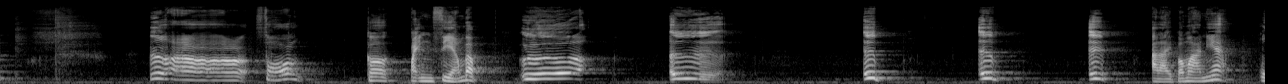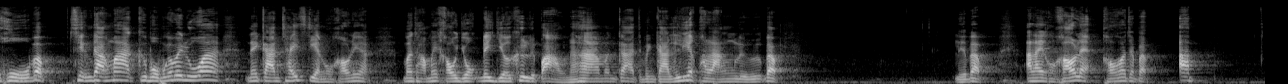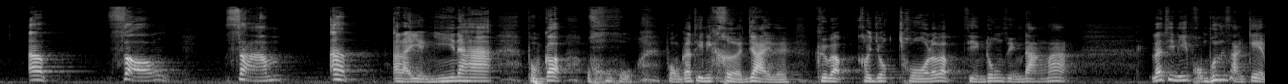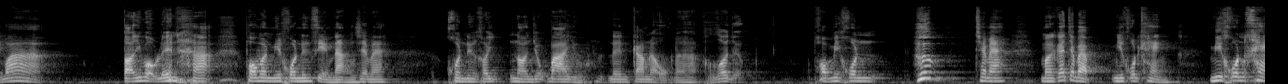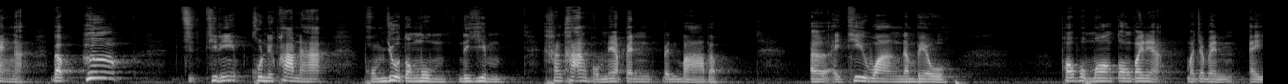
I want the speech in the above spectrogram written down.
สอง ก็เป่งเสียงแบบ เออเอออึบอึบอึบอะไรประมาณเนี้ยโอ้โหแบบเสียงดังมาก คือผมก็ไม่รู้ว่าในการใช้เสียงของเขาเนี่ย มันทำให้เขายกได้เยอะขึ้นหรือเปล่านะฮะ มันก็อาจจะเป็นการเรียกพลังหรือแบบ หรือแบบอะไรของเขาแหละ เขาก็จะแบบอัพอัพสองสามอัพ อะไรอย่างนี้นะฮะ ผมก็โอ้โหผมก็ทีนี้เขินใหญ่เลย คือแบบเขายกโชว์แล้วแบบเสียงดงเสียงดังมาก แล้วทีนี้ผมเพิ่งสังเกตว่า ตอนที่ผมเล่นนะฮะพอมันมีคนหนึงเสียงดังใช่ไหมคนหนึงเขานอนยกบาร์อยู่เล่นกล้ามหน้าอกนะฮะเขาก็จะพอมีคนฮึบใช่ไหมมันก็จะแบบมีคนแข่ง มีคนแข่งอะ แบบฮึบททีนี้คุณนึกภาพนะฮะผมอยู่ตรงมุมในยิมข้างๆ ผมเนี่ยเป็นเป็นบาร์แบบ ออไอที่วางดัมเบลพอผมมองตรงไปเนี่ย มันจะเป็นไอ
